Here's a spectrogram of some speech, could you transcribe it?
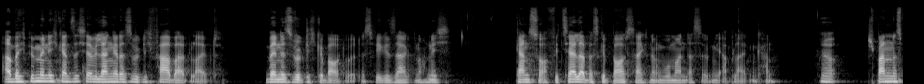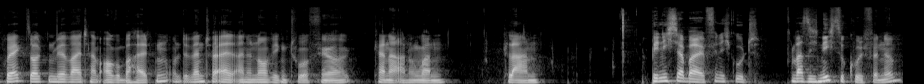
aber ich bin mir nicht ganz sicher, wie lange das wirklich fahrbar bleibt. Wenn es wirklich gebaut wird. Ist wie gesagt noch nicht ganz so offiziell, aber es gibt Bauzeichnungen, wo man das irgendwie ableiten kann. ja. Spannendes Projekt sollten wir weiter im Auge behalten und eventuell eine Norwegen-Tour für keine Ahnung wann planen. Bin ich dabei, finde ich gut. Was ich nicht so cool finde,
